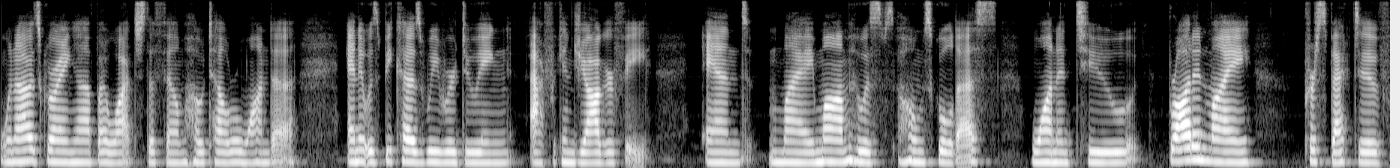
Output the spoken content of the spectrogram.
when I was growing up, I watched the film Hotel Rwanda, and it was because we were doing African geography. And my mom, who has homeschooled us, wanted to broaden my perspective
